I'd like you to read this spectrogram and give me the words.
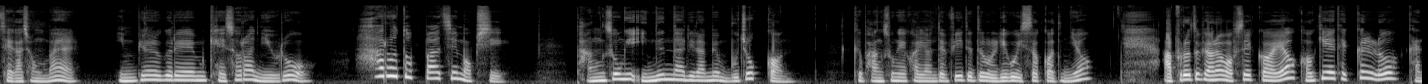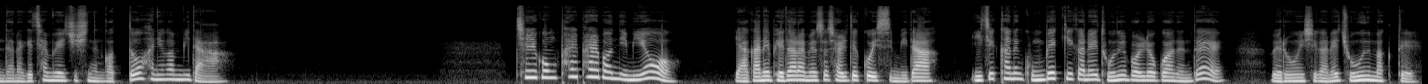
제가 정말 인별그램 개설한 이후로 하루도 빠짐없이 방송이 있는 날이라면 무조건 그 방송에 관련된 피드들 올리고 있었거든요. 앞으로도 변함없을 거예요. 거기에 댓글로 간단하게 참여해 주시는 것도 환영합니다. 7088번님이요. 야간에 배달하면서 잘 듣고 있습니다. 이직하는 공백 기간에 돈을 벌려고 하는데 외로운 시간에 좋은 음악들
